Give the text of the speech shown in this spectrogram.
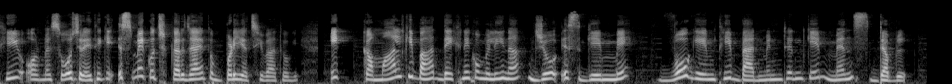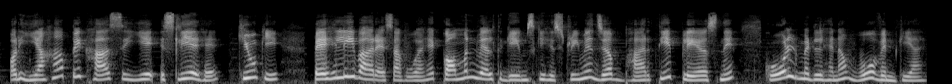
थी और मैं सोच रही थी कि इसमें कुछ कर जाए तो बड़ी अच्छी बात होगी। एक कमाल की बात देखने को मिली ना, जो इस गेम में, वो गेम थी बैडमिंटन के मेंस डबल और यहाँ पे खास ये इसलिए है क्योंकि पहली बार ऐसा हुआ है कॉमनवेल्थ गेम्स की हिस्ट्री में जब भारतीय प्लेयर्स ने गोल्ड मेडल है ना, वो विन किया है।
